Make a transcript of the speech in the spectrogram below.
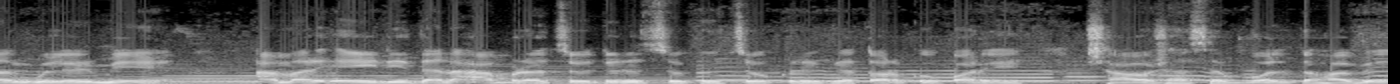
আঙ্গুলের মেয়ে। আমার এই রিদান আবরা চৌধুরীর চোখে চোখ রেখে তর্ক করে। সাহস আছে বলতে হবে।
